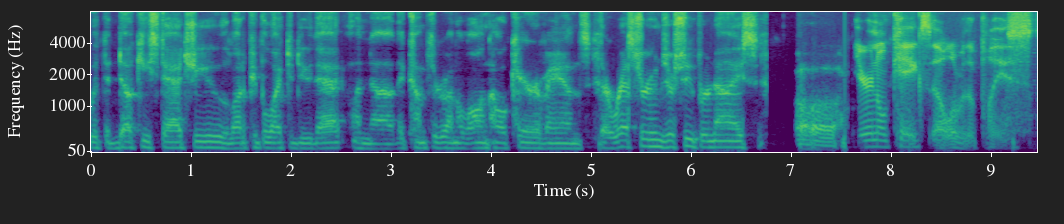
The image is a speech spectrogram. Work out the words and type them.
with the Ducky statue. A lot of people like to do that when uh, they come through on the long haul caravans. Their restrooms are super nice. Oh, Urinal cakes all over the place.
